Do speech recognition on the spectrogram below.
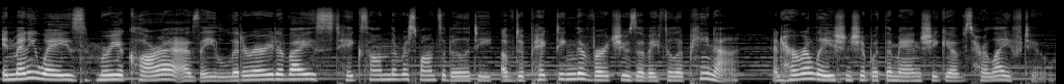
In many ways, Maria Clara, as a literary device, takes on the responsibility of depicting the virtues of a Filipina and her relationship with the man she gives her life to.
